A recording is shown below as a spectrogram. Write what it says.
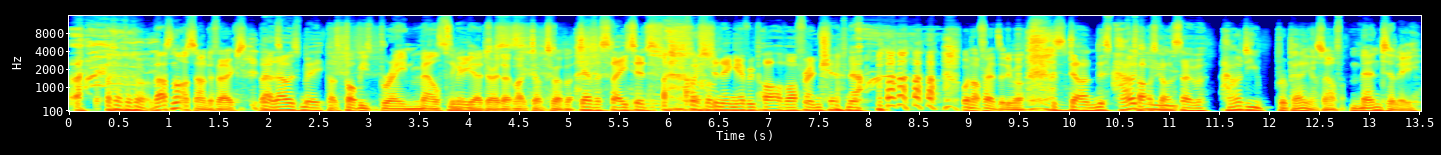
that's not a sound effect. no, that was me. that's Bobby's brain melting at the idea I don't like Dr Pepper. Devastated, questioning every part of our friendship now. We're not friends anymore. It's done. This How podcast's you- over. How do you prepare yourself mentally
